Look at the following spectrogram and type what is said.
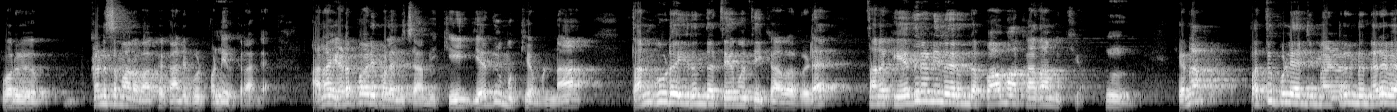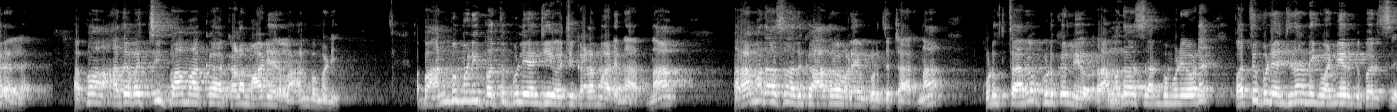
ஒரு கணிசமான வாக்கை கான்ட்ரிபியூட் பண்ணியிருக்கிறாங்க. ஆனா எடப்பாடி பழனிசாமிக்கு எது முக்கியம்னா தன் கூட இருந்த தேமுதிகவை விட தனக்கு எதிரணியில இருந்த பாமக தான் முக்கியம். ஏன்னா பத்து புள்ளி அஞ்சு மீட்டர் இன்னும் நிறைவேறல. அப்போ அதை வச்சு பாமக களம் ஆடிடலாம் அன்புமணி. அப்ப அன்புமணி பத்து புள்ளி அஞ்சு வச்சு களம் ஆடினார்னா ராமதாசும் அதுக்கு ஆதரவு வளையம் கொடுத்துட்டாருன்னா கொடுத்தாரோ கொடுக்கலையோ ராமதாஸ் அன்புமணியோட பத்து புள்ளி அஞ்சு தான் இன்னைக்கு வன்னியருக்கு பெருசு.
